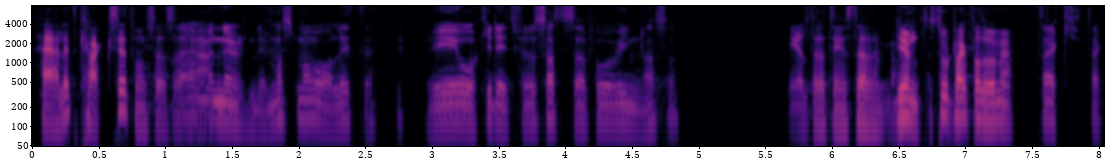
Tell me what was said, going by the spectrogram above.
Härligt kaxigt måste jag säga. Ja, men nu, det måste man vara lite. Vi åker dit för att satsa på att vinna så. Helt rätt inställning. Grymt. Stort tack för att du var med. Tack, tack.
